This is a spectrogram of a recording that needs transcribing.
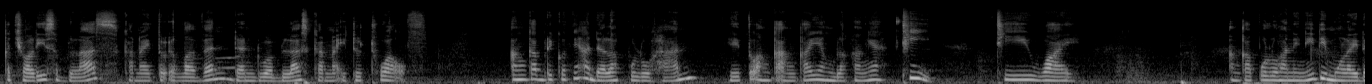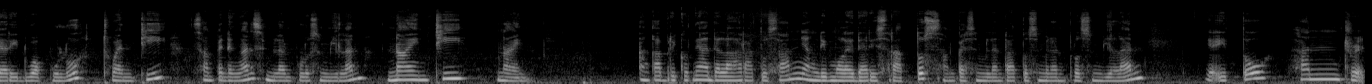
kecuali 11 karena itu 11 dan 12 karena itu 12. Angka berikutnya adalah puluhan yaitu angka-angka yang belakangnya T, TY. Angka puluhan ini dimulai dari 20, 20, sampai dengan 99, 99. Angka berikutnya adalah ratusan yang dimulai dari 100 sampai 999, yaitu 100.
